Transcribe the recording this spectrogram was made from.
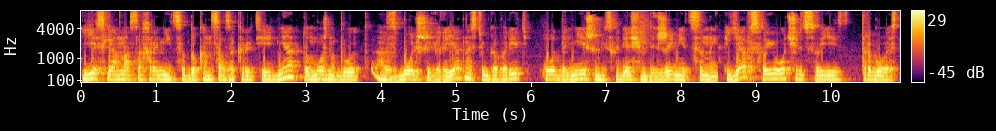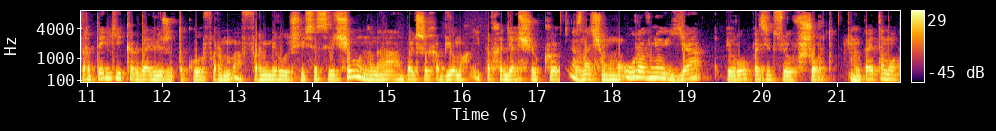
если она сохранится до конца закрытия дня, то можно будет э, с большей вероятностью говорить о дальнейшем нисходящем движении цены. Я в свою очередь своей торговой стратегии, когда вижу такую форм, формирующуюся свечу на больших объемах и подходящую к значимому уровню, я беру позицию в шорт. Поэтому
